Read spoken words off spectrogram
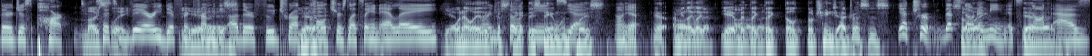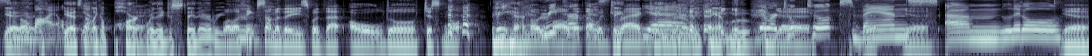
They're just parked. So it's very different from the other food truck Yeah. cultures, let's say in LA Yeah. Well, in LA, or they in just the stay, they stay in one yeah. place. Oh, yeah. Yeah, I mean, Oh, like, like yeah, Oh, but like, right. like they'll they'll change addresses. Yeah, true. That's So, what I mean. It's yeah, not yeah. as Yeah, yeah, mobile. It's, yeah, it's not like a park Yeah. where they just stay there every. Well, I Mm. think some of these were that old or just not yeah, mobile that they were repurposed. they, dragged they literally can't move. There were Yeah. tuk-tuks, vans, um, little Yeah.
